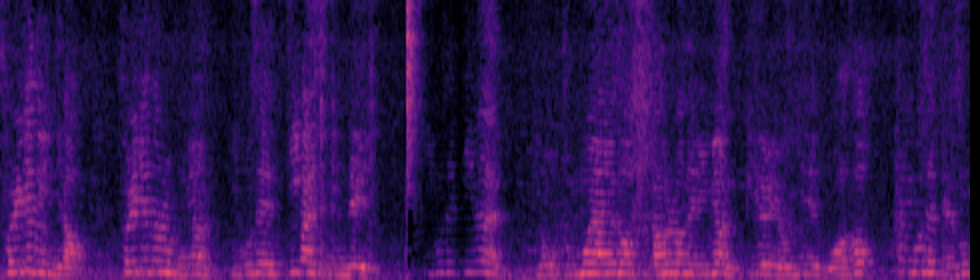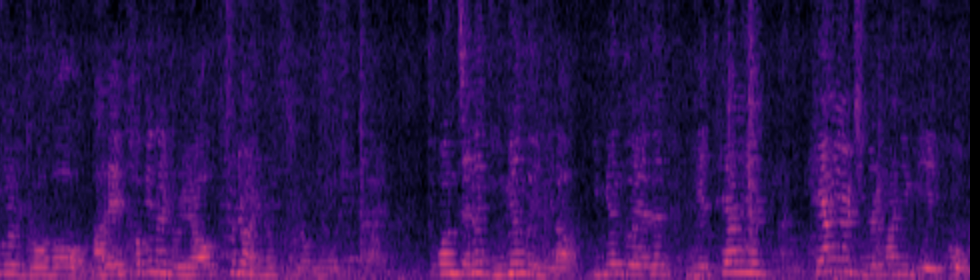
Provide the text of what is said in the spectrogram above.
설계도입니다. 설계도를 보면 이곳에 띠가 있는데 이곳의 띠는 이 동 모양에서 비가 흘러내리면 비를 여기에 모아서 한 곳에 배수구를 두어서 아래에 터빈을 돌려 수력 에너지를 얻는 것입니다. 두 번째는 이면도입니다. 이면도에는 위에 태양열 아니 태양열 지별판이 위에 있고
